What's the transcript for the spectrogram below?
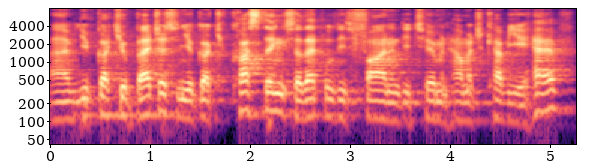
Um, you've got your budget and you've got your costing, so that will define and determine how much cover you have.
